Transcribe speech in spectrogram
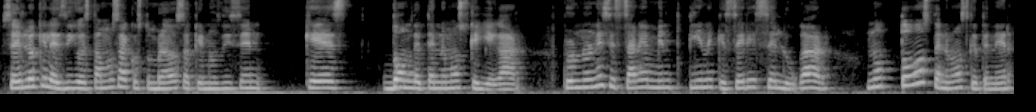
sea, es lo que les digo, estamos acostumbrados a que nos dicen que es donde tenemos que llegar, pero no necesariamente tiene que ser ese lugar. No todos tenemos que tener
